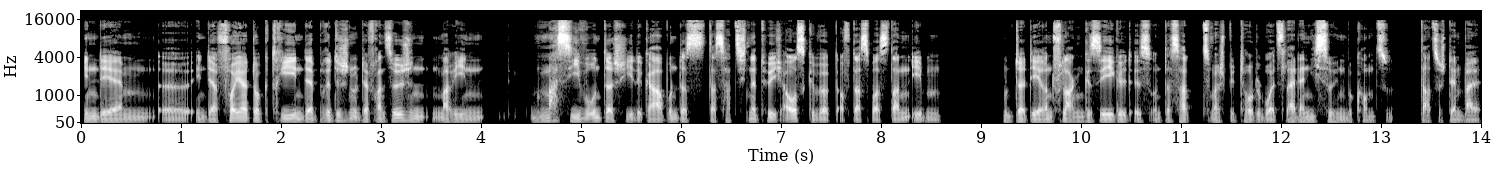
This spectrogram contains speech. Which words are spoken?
in dem äh, in der Feuerdoktrin der britischen und der französischen Marinen massive Unterschiede gab und das das hat sich natürlich ausgewirkt auf das, was dann eben unter deren Flaggen gesegelt ist und das hat zum Beispiel Total War jetzt leider nicht so hinbekommen zu, darzustellen, weil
